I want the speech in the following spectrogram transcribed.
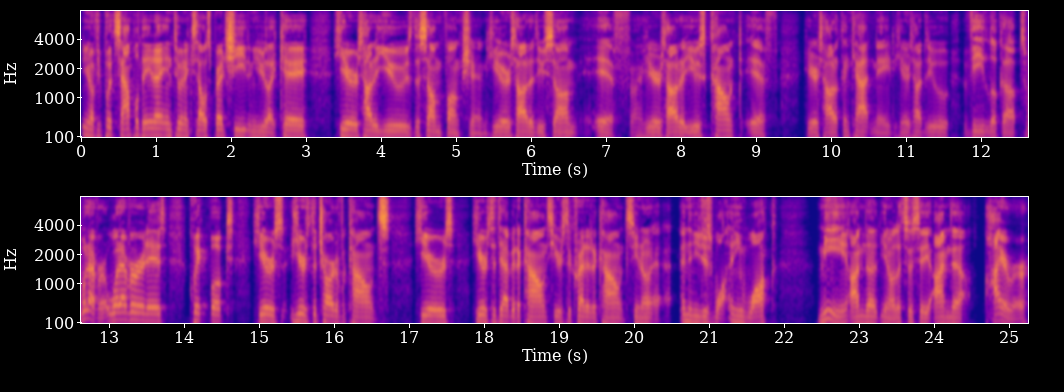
you know, if you put sample data into an Excel spreadsheet and you're like, okay, here's how to use the sum function. Here's how to do sum if. Here's how to use count if. Here's how to concatenate. Here's how to do V lookups. Whatever, whatever it is. QuickBooks. Here's here's the chart of accounts. Here's here's the debit accounts. Here's the credit accounts. You know, and then you just walk and you walk me. I'm the you know, let's just say I'm the hirer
